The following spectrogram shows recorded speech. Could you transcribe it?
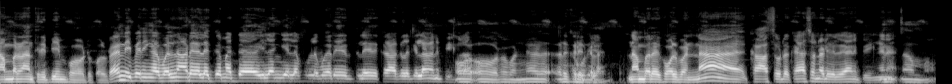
நம்பர் நான் திருப்பியும் போட்டுக்கொள்கிறேன் இப்போ நீங்கள் வெளிநாடுகளுக்கு மற்ற இலங்கையில் ஃபுல்லாக வேறு இடத்துல இருக்கிற ஆட்களுக்கு எல்லாம் அனுப்பிங்க ஆர்டர் பண்ணி எடுக்க கால் பண்ணால் காசோட கேஷ் ஆன் டெலிவரி அனுப்புவீங்க ஆமாம்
